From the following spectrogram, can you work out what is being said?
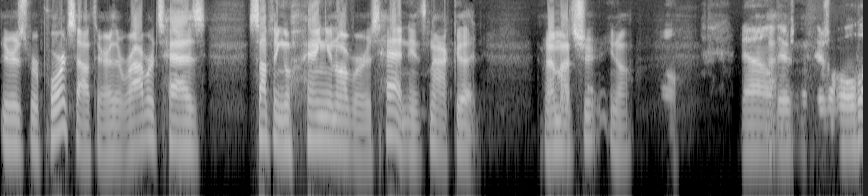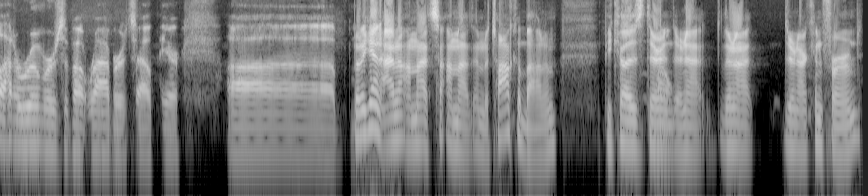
there's reports out there that Roberts has something hanging over his head and it's not good. And I'm not sure, you know. No, there's there's a whole lot of rumors about Roberts out there. Uh, But again, I don't, I'm not I'm not going to talk about them because they're No. they're not they're not they're not confirmed,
